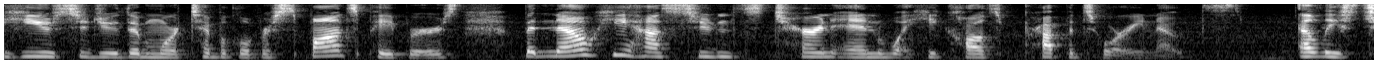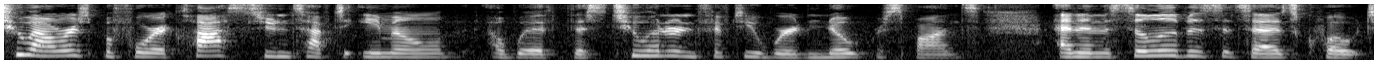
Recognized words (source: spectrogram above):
he used to do the more typical response papers, but now he has students turn in what he calls preparatory notes at least two hours before a class, students have to email with this 250 word note response. And in the syllabus, it says, quote,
